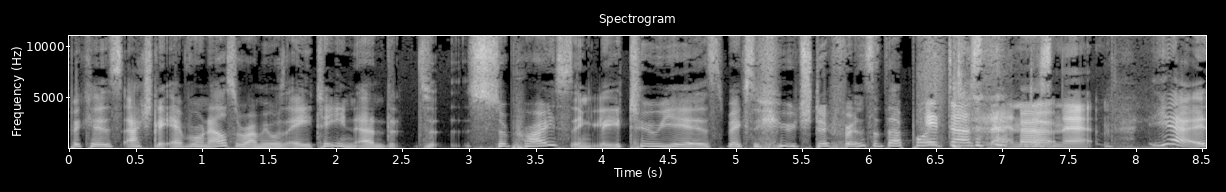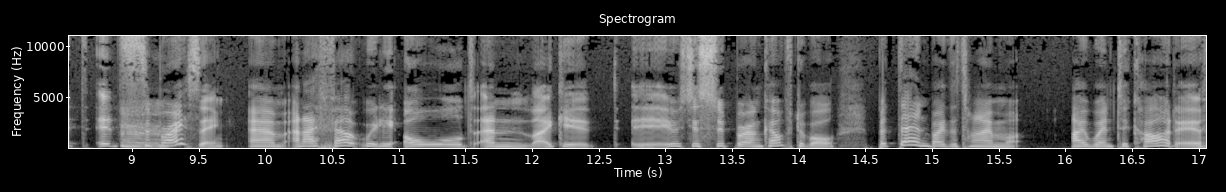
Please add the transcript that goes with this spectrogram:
because actually everyone else around me was 18. And t- surprisingly, two years makes a huge difference at that point. It does then, Uh, doesn't it? yeah, it, it's surprising. Um, and I felt really old and like it, it was just super uncomfortable. But then by the time I went to Cardiff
